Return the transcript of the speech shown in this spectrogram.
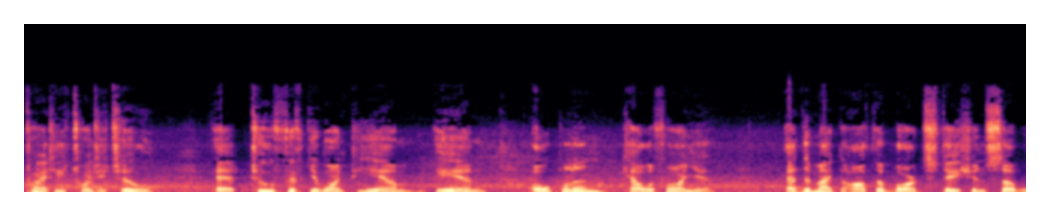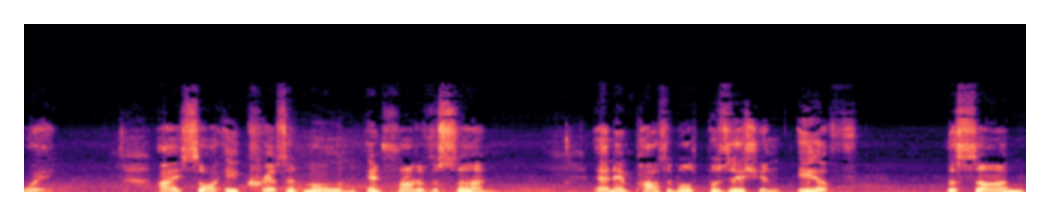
2022 at 2:51 p.m. in Oakland, California at the MacArthur BART station subway. I saw a crescent moon in front of the sun, an impossible position if the sun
